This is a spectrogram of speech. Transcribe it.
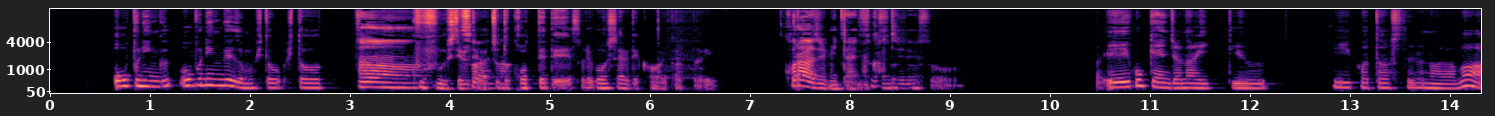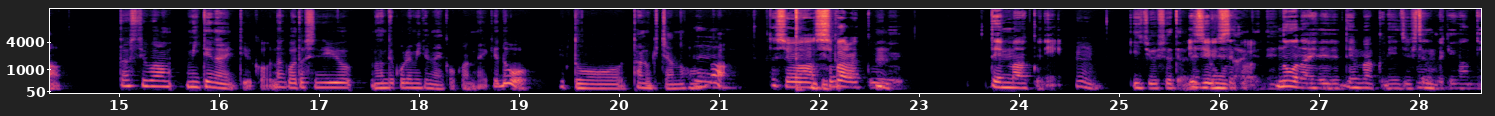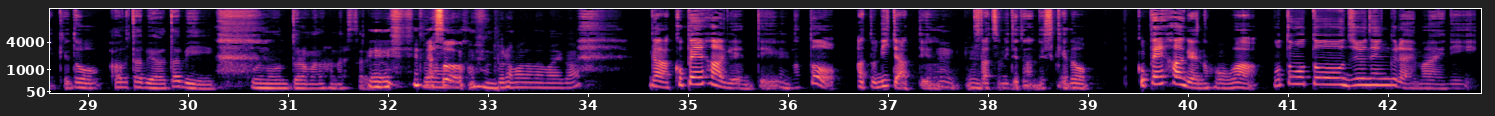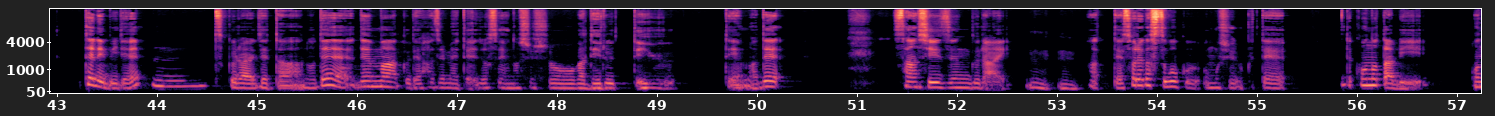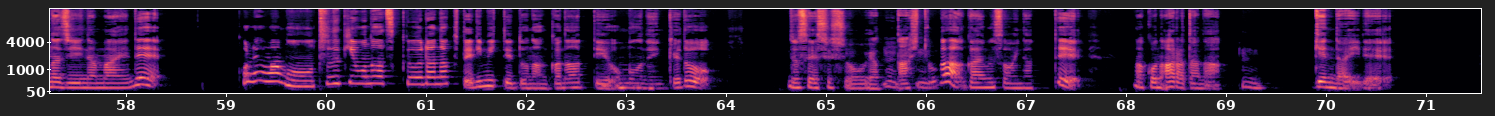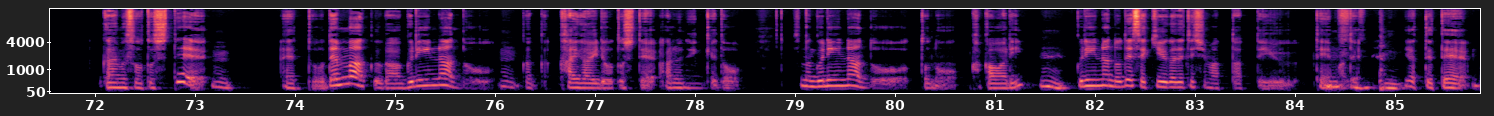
オープニング？オープニング映像も人人あ工夫してるかちょっと凝っててそれがおしゃれで可愛かったり。コラージュみたいな感じで。英語圏じゃないっていう言い方するならば私は見てないっていうかなんか私で言うなんでこれ見てないかわかんないけどえっとたぬきちゃんの方うん。が、私はしばらうん。くデンマークにうん移住してたよね移住してた、脳内でね。デンマークに移住してた時があんねんけど、会うたび会うたびこのドラマの話されうんて、ドラマそう。ん ドラマの名前が？がコペンハーゲンっていうのと、あとリタっていうのをうんうん。2つ見てたんですけど、コペンハーゲンの方はもともと10年ぐらい前にテレビでうん。作られてたのでデンマークで初めて女性の首相が出るっていうテーマで3シーズンぐらいあってそれがすごく面白くて。でこの度同じ名前でこれはもう続きものは作らなくてリミテッドなんかなっていう思うねんけど女性首相をやった人が外務省になって、まあ、この新たなうん。現代で外務省として、うん。えっと、デンマークがグリーンランドうん。が海外領としてあるねんけどそのグリーンランドとの関わりうん。グリーンランドで石油が出てしまったっていうテーマでうん。やってて、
